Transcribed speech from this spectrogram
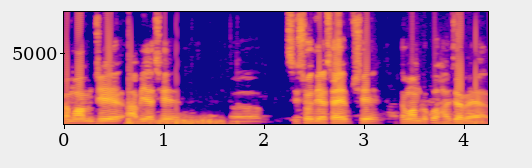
તમામ જે આવ્યા છે સિસોદિયા સાહેબ છે, તમામ લોકો હાજર રહ્યા.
